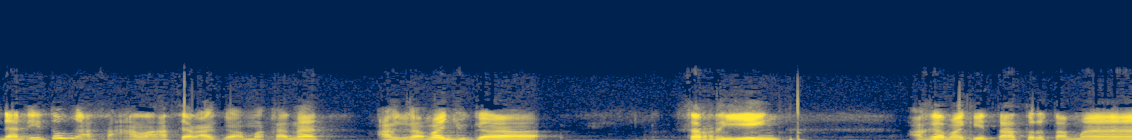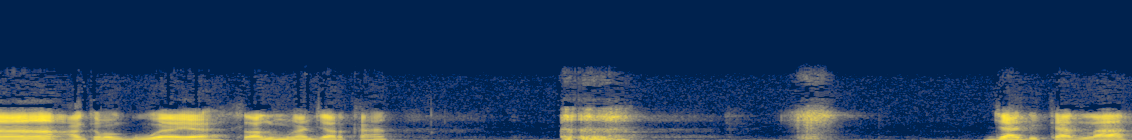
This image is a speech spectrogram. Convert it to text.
dan itu nggak salah secara agama karena agama juga sering agama kita terutama agama gue ya selalu mengajarkan jadikanlah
